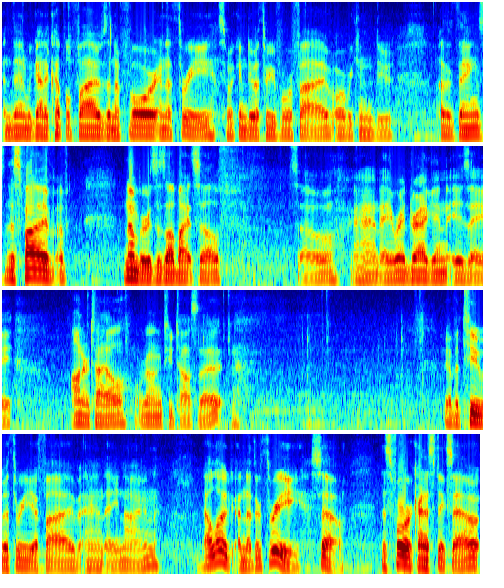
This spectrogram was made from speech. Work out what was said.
And then we got a couple fives and a four and a three, so we can do a three, four, five, or we can do other things. This five of numbers is all by itself. So, and a red dragon is a honor tile. We're going to toss that. We have a two, a three, a five, and a nine. Oh look, another three. So, this four kind of sticks out.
